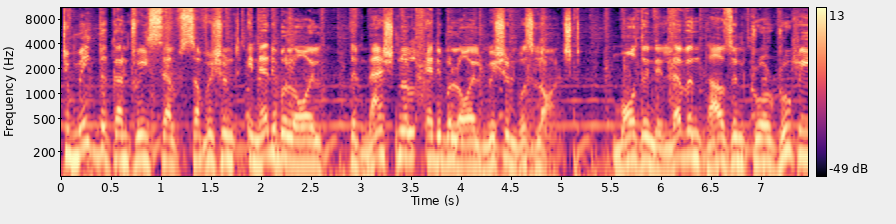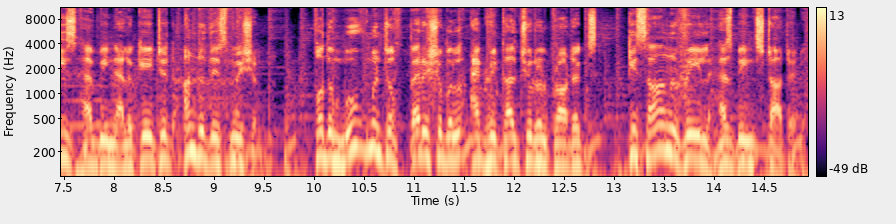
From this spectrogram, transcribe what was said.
To make the country self-sufficient in edible oil, the National Edible Oil Mission was launched. More than 11,000 crore rupees have been allocated under this mission. For the movement of perishable agricultural products, Kisan Rail has been started.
